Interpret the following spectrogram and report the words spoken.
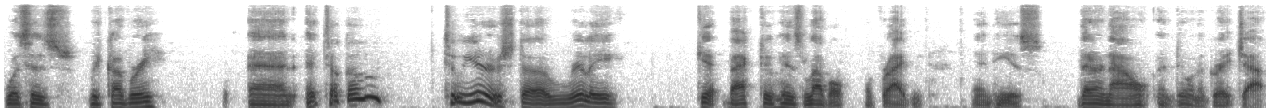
was his recovery, and it took him two years to really get back to his level of riding, and he is there now and doing a great job.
